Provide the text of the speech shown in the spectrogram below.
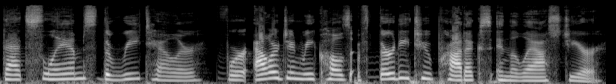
that slams the retailer for allergen recalls of 32 products in the last year.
